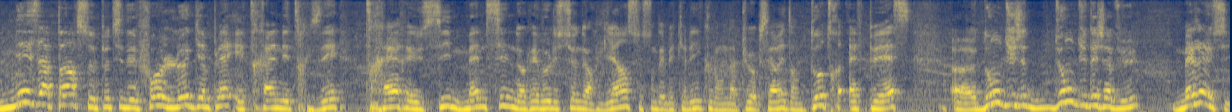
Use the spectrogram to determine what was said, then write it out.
Mais à part ce petit défaut, le gameplay est très maîtrisé, très réussi, même s'il ne révolutionne rien. Ce sont des mécaniques que l'on a pu observer dans d'autres FPS, dont du déjà vu, mais réussi.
